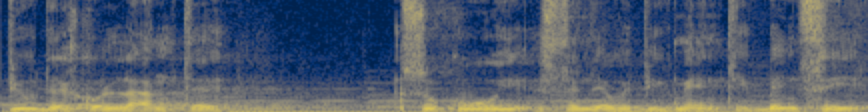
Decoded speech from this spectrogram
più del collante su cui stendevo i pigmenti, bensì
